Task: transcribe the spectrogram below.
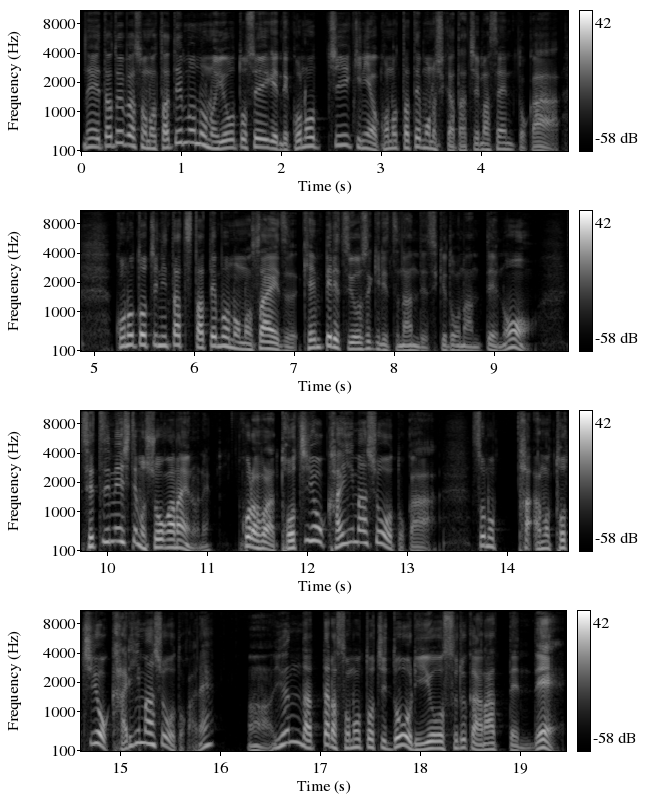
で、例えばその建物の用途制限で、この地域にはこの建物しか建ちませんとか、この土地に建つ建物のサイズ、建蔽率、容積率なんですけど、なんての説明してもしょうがないのね。これはほら土地を買いましょうとかそのあの土地を借りましょうとかね、うん、言うんだったらその土地どう利用するかなってんで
